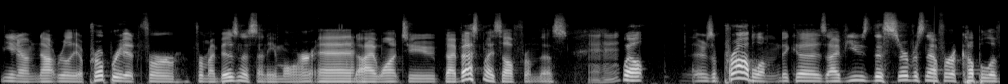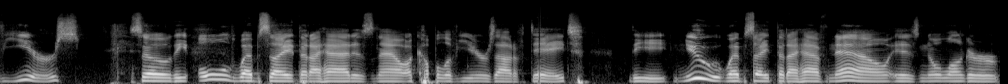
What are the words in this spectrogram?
you know not really appropriate for for my business anymore, and I want to divest myself from this. hmm Well, there's a problem because I've used this service now for a couple of years. So the old website that I had is now a couple of years out of date. The new website that I have now is no longer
